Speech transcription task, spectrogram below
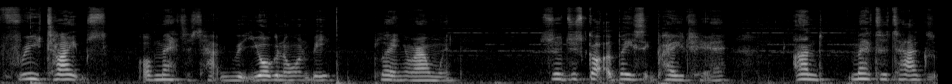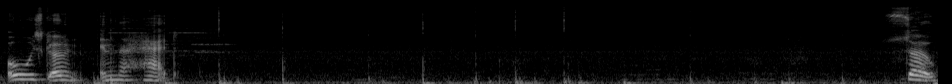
three types of meta tag that you're going to want to be playing around with. So just got a basic page here and meta tags always go in the head. So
